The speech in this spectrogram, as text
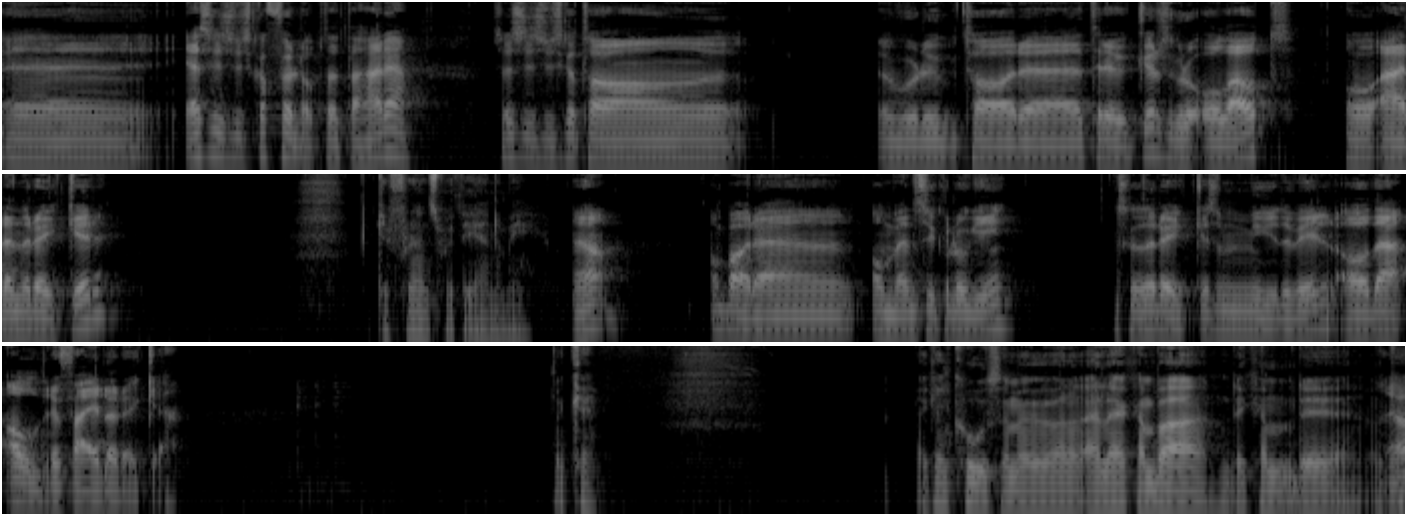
Jeg syns vi skal følge opp dette her, jeg. Så jeg syns vi skal ta Hvor du tar eh, tre uker, så går du all out og er en røyker. Get friends with the enemy. Ja. Og bare omvendt psykologi. Du skal røyke så mye du vil, og det er aldri feil å røyke. Ok. Jeg kan kose meg med hverandre eller jeg kan bare det kan, det, okay. Ja.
